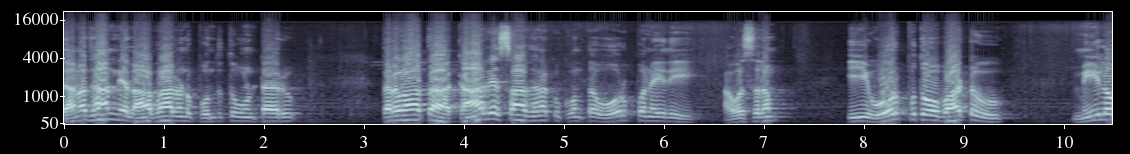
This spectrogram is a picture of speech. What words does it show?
ధనధాన్య లాభాలను పొందుతూ ఉంటారు. తర్వాత కార్యసాధనకు కొంత ఓర్పు అనేది అవసరం. ఈ ఓర్పుతో పాటు మీలో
